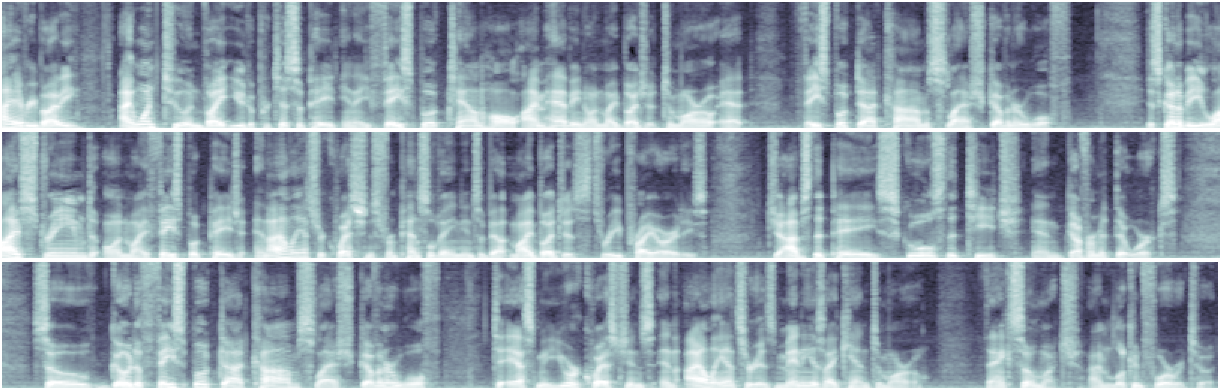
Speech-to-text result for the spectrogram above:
Hi, everybody. I want to invite you to participate in a Facebook town hall I'm having on my budget tomorrow at facebook.com slash Governor Wolf. It's going to be live streamed on my Facebook page, and I'll answer questions from Pennsylvanians about my budget's three priorities jobs that pay, schools that teach, and government that works. So go to facebook.com slash Governor Wolf to ask me your questions, and I'll answer as many as I can tomorrow. Thanks so much. I'm looking forward to it.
